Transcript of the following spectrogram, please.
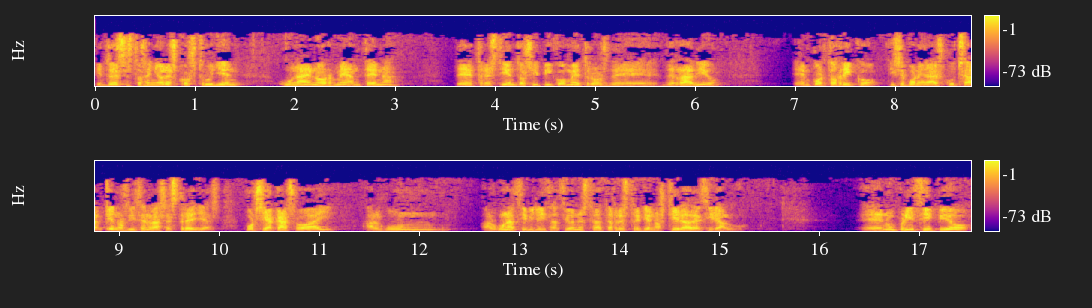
Y entonces estos señores construyen una enorme antena de trescientos y pico metros de, radio en Puerto Rico y se ponen a escuchar qué nos dicen las estrellas, por si acaso hay alguna civilización extraterrestre que nos quiera decir algo. En un principio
